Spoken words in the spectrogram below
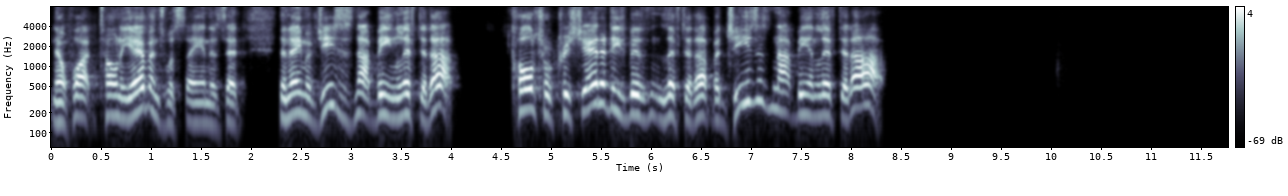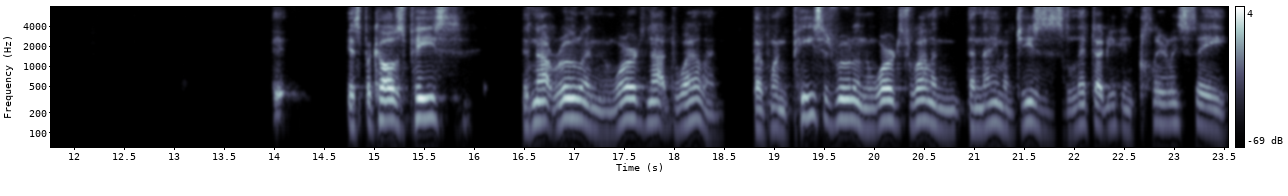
Now, what Tony Evans was saying is that the name of Jesus is not being lifted up cultural Christianity has been lifted up, but Jesus not being lifted up. it's because peace is not ruling and words not dwelling. But when peace is ruling and words dwelling, the name of Jesus is lifted up. You can clearly see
